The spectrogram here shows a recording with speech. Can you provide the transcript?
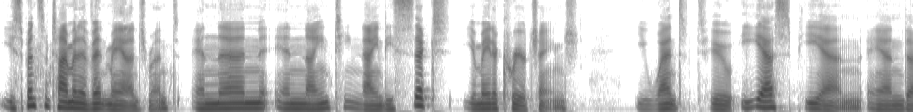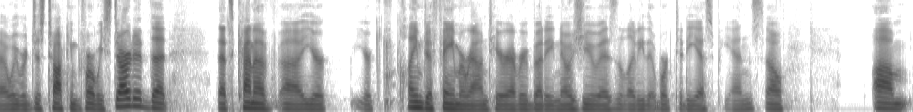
you spent some time in event management, and then in 1996, you made a career change. You went to ESPN, and uh, we were just talking before we started that that's kind of uh, your your claim to fame around here. Everybody knows you as the lady that worked at ESPN. So, um,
